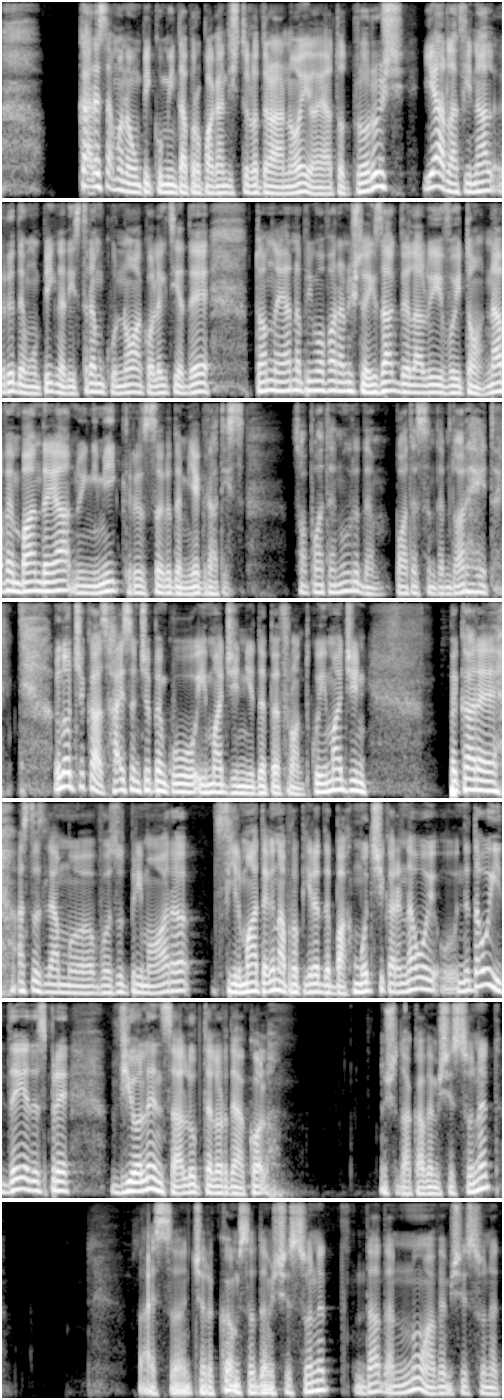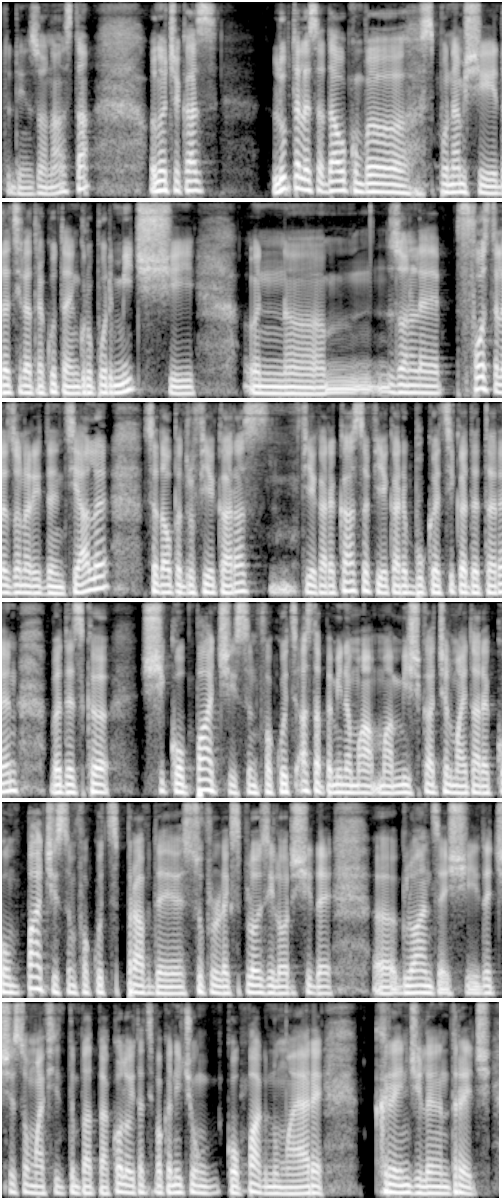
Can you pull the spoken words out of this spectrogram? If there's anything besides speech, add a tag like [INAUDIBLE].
care seamănă un pic cu mintea propagandiștilor de la noi, ăia tot proruși, iar la final râdem un pic, ne distrăm cu noua colecție de toamnă, iarnă, primăvară, nu știu exact, de la lui Vuitton. N-avem bani de ea, nu-i nimic, râd să râdem, e gratis. Sau poate nu râdem, poate suntem doar hateri. În orice caz, hai să începem cu imagini de pe front, cu imagini pe care astăzi le-am uh, văzut prima oară, filmate în apropiere de Bahmut și care ne dau, o, ne dau o idee despre violența luptelor de acolo. Nu știu dacă avem și sunet. Hai să încercăm să dăm și sunet. Da, dar nu avem și sunet din zona asta. În orice caz, Luptele se dau, cum vă spuneam și dățile trecute, în grupuri mici și în uh, zonele, fostele zone rezidențiale, se dau pentru fiecare, fiecare casă, fiecare bucățică de teren. Vedeți că și copacii sunt făcuți, asta pe mine m-a, m-a mișcat cel mai tare, copacii sunt făcuți praf de suflul exploziilor și de uh, gloanțe și de ce s-o mai fi întâmplat pe acolo. Uitați-vă că niciun copac nu mai are crengile întregi.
